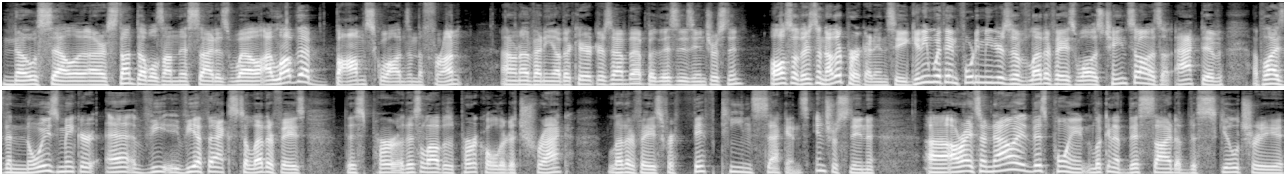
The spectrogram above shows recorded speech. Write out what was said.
no cell or stunt doubles on this side as well. I love that bomb squads in the front. I don't know if any other characters have that, but this is interesting. Also, there's another perk I didn't see. Getting within 40 meters of Leatherface while his chainsaw is active applies the Noisemaker VFX to Leatherface. This per this allows the perk holder to track Leatherface for 15 seconds. Interesting. Uh, all right, so now at this point, looking at this side of the skill tree,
